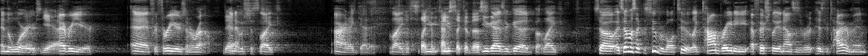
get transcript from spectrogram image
and the Warriors. Yeah. every year, and for three years in a row, and it was just like, all right, I get it. Like, It's like, I'm kinda sick of this. You guys are good, but like, so it's almost like the Super Bowl too. Like Tom Brady officially announces re- his retirement,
